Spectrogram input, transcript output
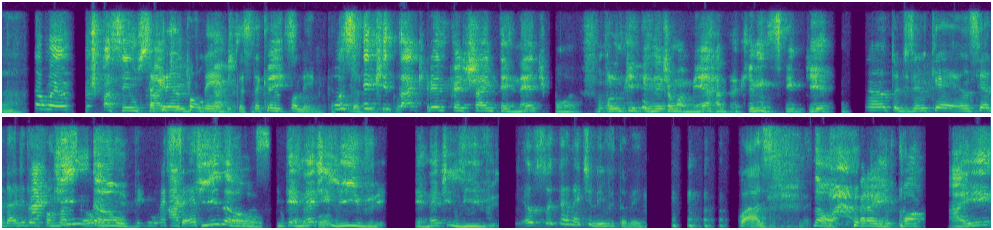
Ah. Não, mas eu te passei um tá site. criando polêmica, você tá criando polêmica. Você vez, que pô. tá querendo fechar a internet, porra. Falando que a internet é uma merda, que não sei o quê. Não, eu tô dizendo que é ansiedade da Aqui informação. não. Um Aqui não. Internet livre. Internet livre. Eu sou internet livre também. Quase. Não, peraí. foco. Aí,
